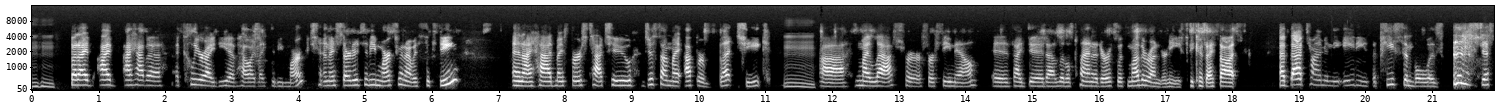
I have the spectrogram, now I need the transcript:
hmm but I've, I've I have a, a clear idea of how I'd like to be marked, and I started to be marked when I was 16, and I had my first tattoo just on my upper butt cheek, Mm. uh, my left for for female is I did a little planet Earth with mother underneath because I thought at that time in the 80s the peace symbol was just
